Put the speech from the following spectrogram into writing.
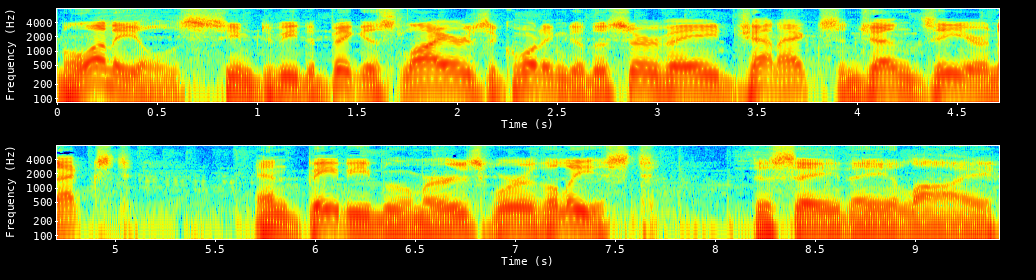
Millennials seem to be the biggest liars according to the survey. Gen X and Gen Z are next, and baby boomers were the least to say they lie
